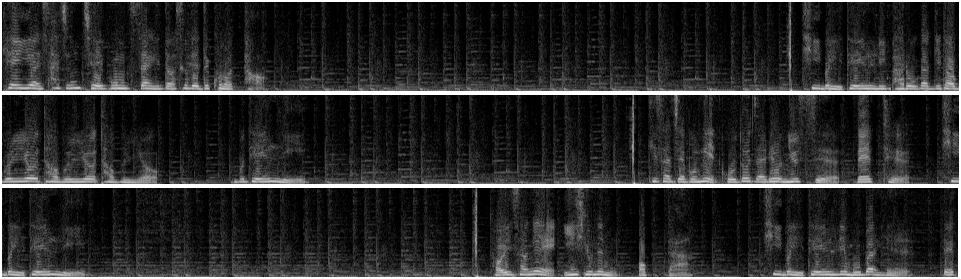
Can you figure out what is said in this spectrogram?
KR 사진 제공 사이더스 헤드쿼터. TV 데일리 바로가기 www 무데일리. 기사 제보 및 보도자료 뉴스 네트 TV 데일리 더 이상의 이슈는 없다. TV 데일리 모바일 앱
